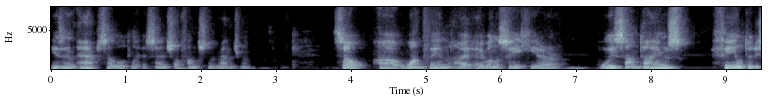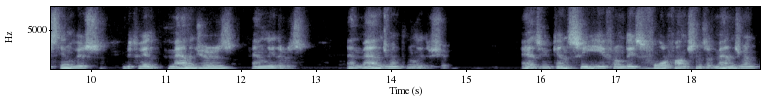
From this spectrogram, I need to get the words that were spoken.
is an absolutely essential function of management. So, uh, one thing I, I want to say here we sometimes fail to distinguish between managers and leaders, and management and leadership. As you can see from these four functions of management,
